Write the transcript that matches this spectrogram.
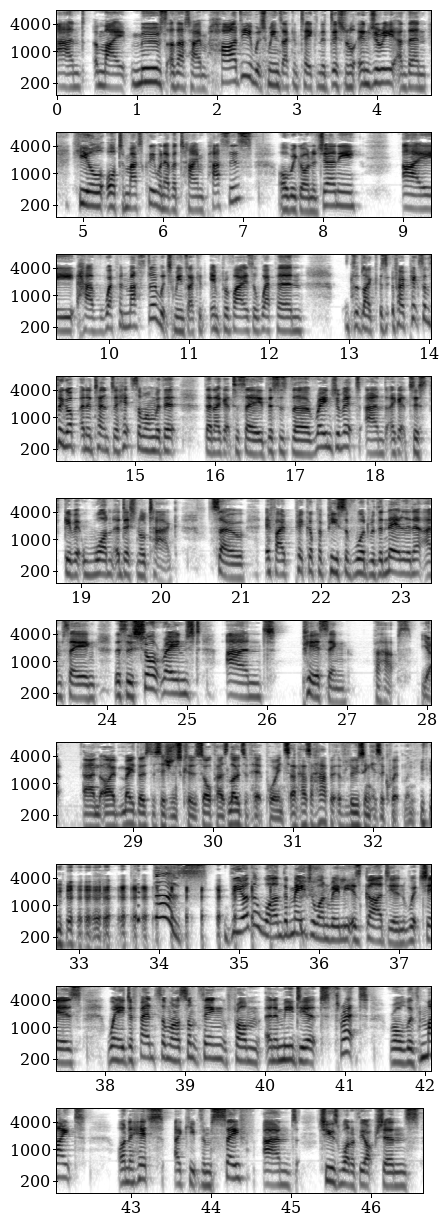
And my moves are that I'm hardy, which means I can take an additional injury and then heal automatically whenever time passes or we go on a journey. I have weapon master, which means I can improvise a weapon. Like if I pick something up and intend to hit someone with it, then I get to say this is the range of it, and I get to give it one additional tag. So if I pick up a piece of wood with a nail in it, I'm saying this is short ranged and piercing, perhaps. Yeah. And I made those decisions because Zolf has loads of hit points and has a habit of losing his equipment. It does. the other one, the major one really, is Guardian, which is when you defend someone or something from an immediate threat, roll with might. On a hit, I keep them safe and choose one of the options.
